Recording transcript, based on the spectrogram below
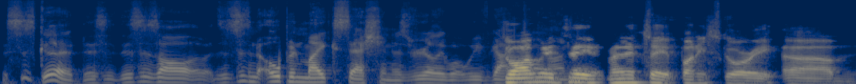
this is good. This is this is all. This is an open mic session. Is really what we've got. So I'm going going to tell you. I'm going to tell you a funny story. Um,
